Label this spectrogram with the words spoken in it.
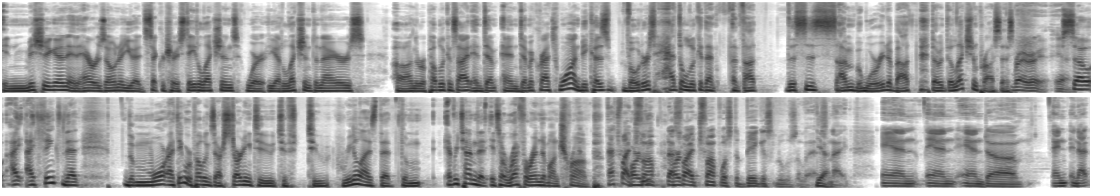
in Michigan and Arizona you had Secretary of State elections where you had election deniers uh, on the Republican side and Dem- and Democrats won because voters had to look at that and thought this is I'm worried about the, the election process. Right right yeah. so I I think that the more I think Republicans are starting to to to realize that the every time that it's a referendum on Trump. That's why Trump. That's or, why Trump was the biggest loser last yeah. night, and and and. Uh, and and that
